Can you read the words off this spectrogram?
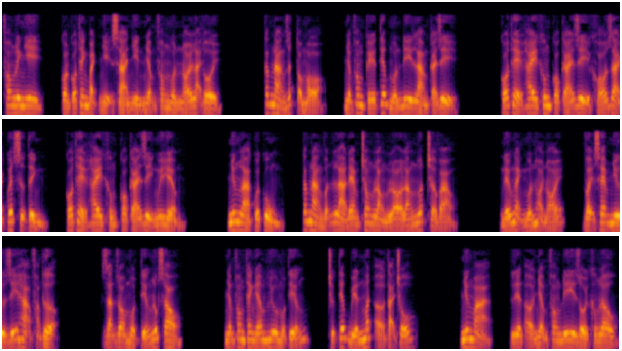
Phong Linh Nhi, còn có thanh bạch nhị xà nhìn nhậm phong muốn nói lại thôi. Các nàng rất tò mò, nhậm phong kế tiếp muốn đi làm cái gì. Có thể hay không có cái gì khó giải quyết sự tình, có thể hay không có cái gì nguy hiểm. Nhưng là cuối cùng, các nàng vẫn là đem trong lòng lo lắng nuốt trở vào. Nếu ngạnh muốn hỏi nói, vậy xem như dĩ hạ phạm thượng. Dặn dò một tiếng lúc sau. Nhậm phong thanh âm hưu một tiếng, trực tiếp biến mất ở tại chỗ. Nhưng mà, liền ở nhậm phong đi rồi không lâu.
